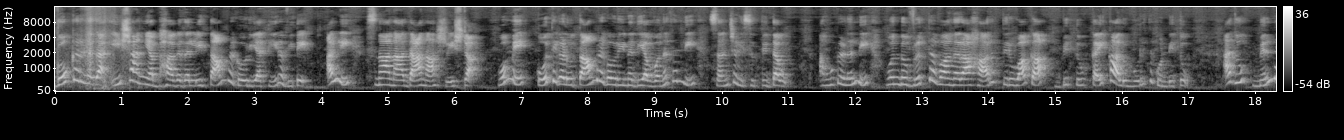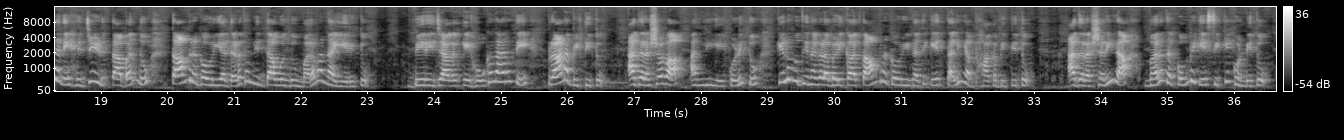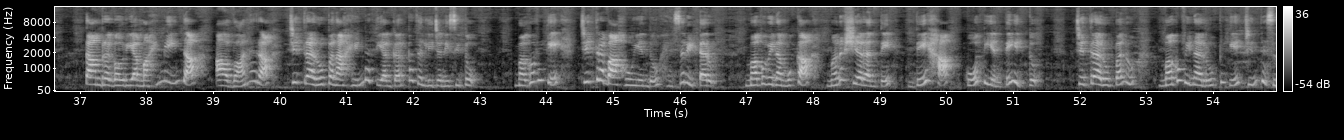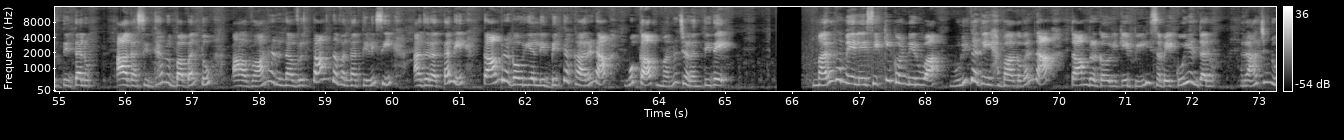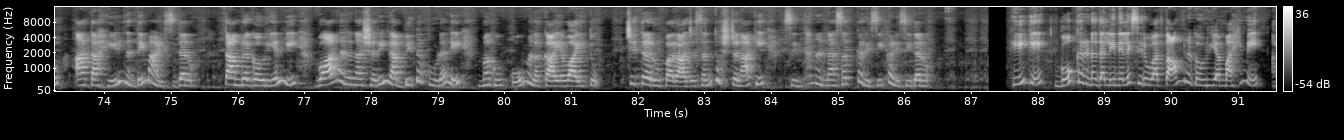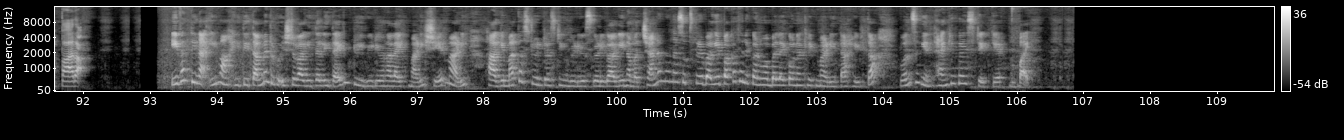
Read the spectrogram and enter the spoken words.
ಗೋಕರ್ಣದ ಈಶಾನ್ಯ ಭಾಗದಲ್ಲಿ ತಾಮ್ರಗೌರಿಯ ತೀರವಿದೆ. ಅಲ್ಲಿ ಸ್ನಾನ, ದಾನ ಶ್ರೇಷ್ಠ. ಒಮ್ಮೆ ಕೋತಿಗಳು ತಾಮ್ರಗೌರಿ ನದಿಯ ವನದಲ್ಲಿ ಸಂಚರಿಸುತ್ತಿದ್ದವು. ಅವುಗಳಲ್ಲಿ ಒಂದು ವೃತ್ತವಾನರ ವಾನರ ಹಾರುತ್ತಿರುವಾಗ ಬಿದ್ದು ಕೈಕಾಲು ಮುರಿದುಕೊಂಡಿತು ಅದು ಮೆಲ್ಲನೆ ಹೆಜ್ಜೆ ಇಡುತ್ತಾ ಬಂದು ತಾಮ್ರಗೌರಿಯ ದಡದಲ್ಲಿದ್ದ ಒಂದು ಮರವನ್ನು ಏರಿತು. ಬೇರೆ ಜಾಗಕ್ಕೆ ಹೋಗಲಾರದೆ ಪ್ರಾಣ ಬಿಟ್ಟಿತು ಅದರ ಶವ ಅಲ್ಲಿಯೇ ಕೊಳಿತು ಕೆಲವು ದಿನಗಳ ಬಳಿಕ ತಾಮ್ರಗೌರಿ ನದಿಗೆ ತಲೆಯ ಭಾಗ ಬಿದ್ದಿತು. ಅದರ ಶರೀರ ಮರದ ಕೊಂಬೆಗೆ ಸಿಕ್ಕಿಕೊಂಡಿತು. ತಾಮ್ರಗೌರಿಯ ಮಹಿಮೆಯಿಂದ ಆ ವಾನರ ಚಿತ್ರರೂಪನ ಹೆಂಡತಿಯ ಗರ್ಭದಲ್ಲಿ ಜನಿಸಿತು. ಮಗುವಿಗೆ ಚಿತ್ರಬಾಹು ಎಂದು ಹೆಸರಿಟ್ಟರು. ಮಗುವಿನ ಮುಖ ಮನುಷ್ಯರಂತೆ, ದೇಹ ಕೋತಿಯಂತೆ ಇತ್ತು. ಚಿತ್ರರೂಪನು ಮಗುವಿನ ರೂಪಿಗೆ ಚಿಂತಿಸುತ್ತಿದ್ದನು. ಆಗ ಸಿದ್ಧನೊಬ್ಬ ಬಂತು ಆ ವಾನರನ ವೃತ್ತಾಂತವನ್ನು ತಿಳಿಸಿ ಅದರ ತಲೆ ತಾಮ್ರಗೌರಿಯಲ್ಲಿ ಬಿದ್ದ ಕಾರಣ ಮುಖ ಮನುಜರಂತಿದೆ. ಮರದ ಮೇಲೆ ಸಿಕ್ಕಿಕೊಂಡಿರುವ ಉಳಿದ ದೇಹ ಭಾಗವನ್ನು ತಾಮ್ರಗೌರಿಗೆ ಬೀಳಿಸಬೇಕು ಎಂದನು. ರಾಜನು ಆತ ಹೇಳಿದಂತೆ ಮಾಡಿಸಿದನು. ತಾಮ್ರಗೌರಿಯಲ್ಲಿ ವಾನರನ ಶರೀರ ಬಿದ್ದ ಕೂಡಲೇ ಮಗು ಕೋಮಲಕಾಯವಾಯಿತು. ಚಿತ್ರರೂಪ ರಾಜ ಸಂತುಷ್ಟನಾಗಿ ಸಿದ್ಧನನ್ನ ಸತ್ಕರಿಸಿ ಕಳಿಸಿದನು. ಹೀಗೆ ಗೋಕರ್ಣದಲ್ಲಿ ನೆಲೆಸಿರುವ ತಾಮ್ರಗೌರಿಯ ಮಹಿಮೆ ಅಪಾರ. ಇವತ್ತಿನ ಈ ಮಾಹಿತಿ ತಮ್ಮೆಲ್ಲರಿಗೂ ಇಷ್ಟವಾಗಿದ್ದಲ್ಲಿ ದಯವಿಟ್ಟು ಈ ವಿಡಿಯೋನ ಲೈಕ್ ಮಾಡಿ, ಶೇರ್ ಮಾಡಿ, ಹಾಗೆ ಮತ್ತಷ್ಟು ಇಂಟ್ರೆಸ್ಟಿಂಗ್ ವಿಡಿಯೋಸ್ಗಳಿಗಾಗಿ ನಮ್ಮ ಚಾನಲನ್ನು ಸಬ್ಸ್ಕ್ರೈಬ್ ಆಗಿ ಪಕ್ಕದಲ್ಲಿ ಕಾಣುವ ಬೆಲ್ ಐಕಾನ್ನ ಕ್ಲಿಕ್ ಮಾಡಿ ಅಂತ ಹೇಳ್ತಾ once again thank you guys take care bye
